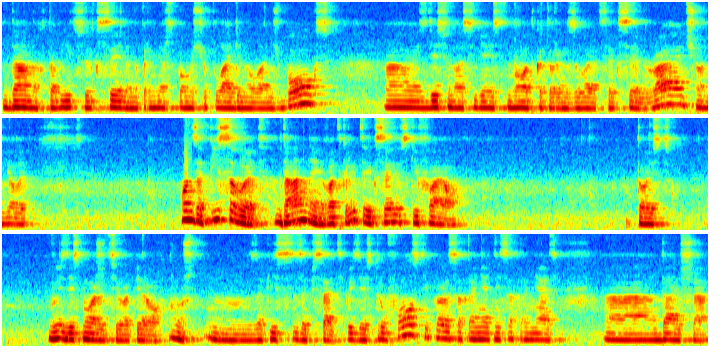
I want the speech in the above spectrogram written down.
данных в таблицу Excel, например, с помощью плагина Lunchbox – а, здесь у нас есть нод, который называется Excel Write. Он делает? Он записывает данные в открытый excel файл. То есть вы здесь можете, во-первых, ну, запис записать, вы здесь true false, типа сохранять, не сохранять. А, дальше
